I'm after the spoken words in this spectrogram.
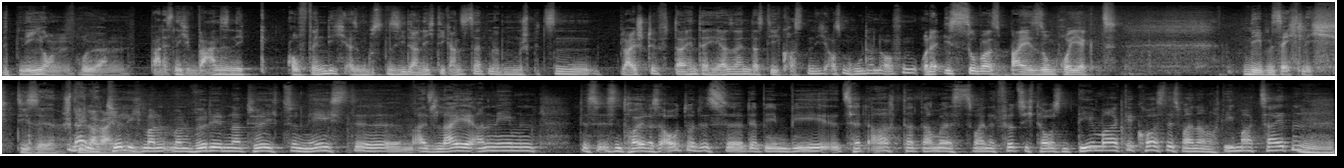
mit Neonröhren, war das nicht wahnsinnig aufwendig? Also mussten Sie da nicht die ganze Zeit mit einem spitzen Bleistift da hinterher sein, dass die Kosten nicht aus dem Ruder laufen? Oder ist sowas bei so einem Projekt nebensächlich, diese Spielerei? Nein, natürlich. Man, man würde natürlich zunächst äh, als Laie annehmen, das ist ein teures Auto. Das, äh, der BMW Z8 hat damals 240.000 D-Mark gekostet. Das waren auch noch D-Mark-Zeiten. Mhm.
